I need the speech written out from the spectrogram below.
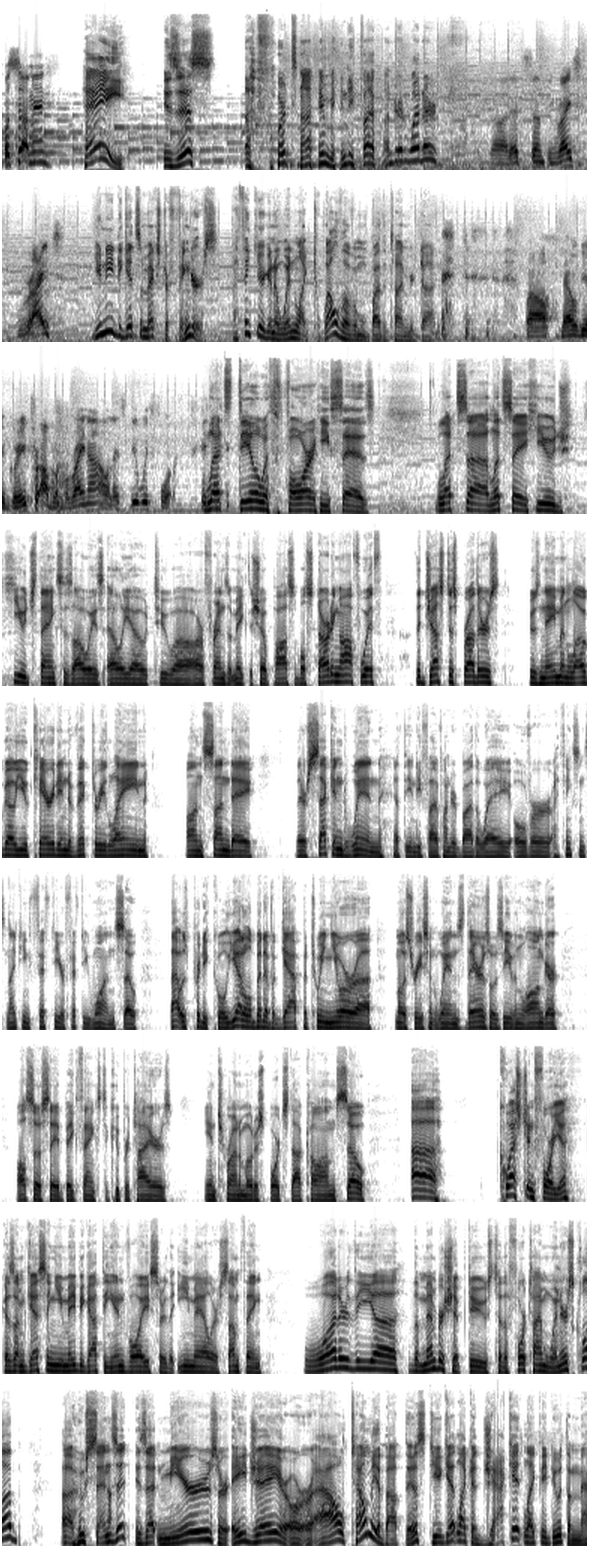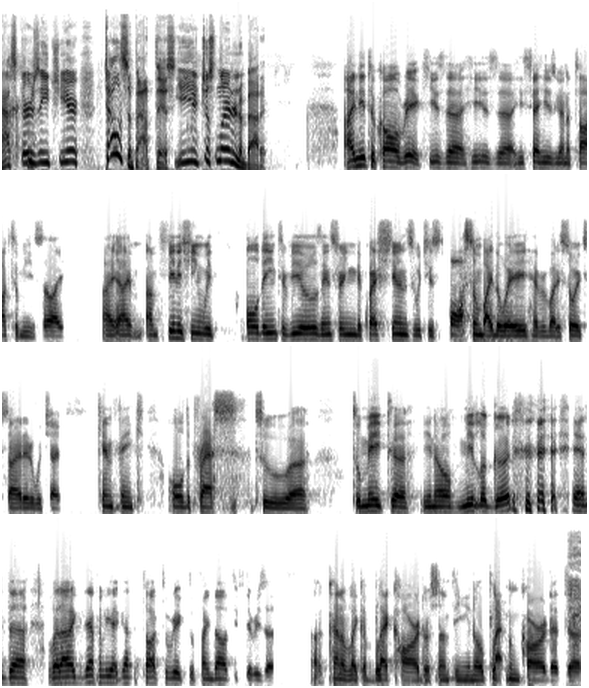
What's up, man? Hey, is this a four-time Indy 500 winner? Oh my god, that's something, right? Right? You need to get some extra fingers. I think you're going to win like 12 of them by the time you're done. well, that would be a great problem. But right now, let's deal with four. let's deal with four, he says. Let's uh, let's say a huge, huge thanks as always, Elio, to uh, our friends that make the show possible. Starting off with the Justice Brothers, whose name and logo you carried into victory lane on Sunday. Their second win at the Indy 500, by the way, over I think since 1950 or 51. So that was pretty cool. You had a little bit of a gap between your uh, most recent wins. Theirs was even longer. Also, say a big thanks to Cooper Tires and TorontoMotorsports.com. So, uh, question for you, because I'm guessing you maybe got the invoice or the email or something. What are the uh, the membership dues to the four time winners club? Uh, who sends it? Is that Mears or AJ or, or, or, Al? Tell me about this. Do you get like a jacket like they do at the Masters each year? Tell us about this. You're just learning about it. I need to call Rick. He's the he's uh, he said he's going to talk to me. So I, I I'm, I'm finishing with all the interviews, answering the questions, which is awesome. By the way, everybody's so excited, which I can't thank all the press to. Uh, to make uh, you know me look good. and uh, but I definitely I got to talk to Rick to find out if there is a, a, kind of like a black card or something, you know, platinum card that uh,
